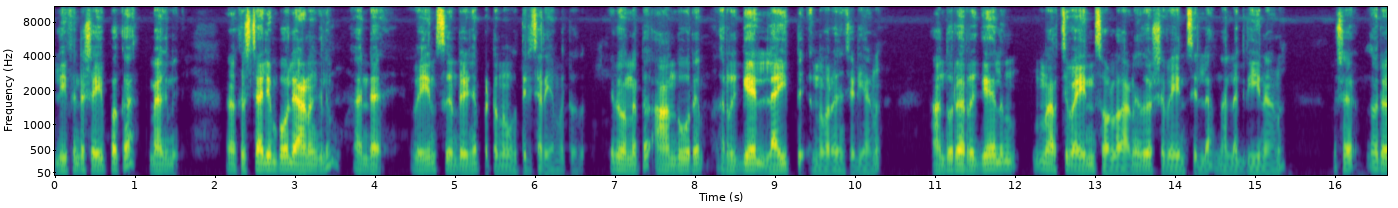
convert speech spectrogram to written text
ലീഫിന്റെ ഷേപ്പൊക്കെ മാഗ്നി ക്രിസ്റ്റാലിയം പോലെ ആണെങ്കിലും അതിന്റെ വെയിൻസ് കണ്ടു കഴിഞ്ഞാൽ പെട്ടെന്ന് നമുക്ക് തിരിച്ചറിയാൻ പറ്റും ഇത് വന്നിട്ട് ആന്തൂറിയം റിഗേൽ ലൈറ്റ് എന്ന് പറയുന്ന ചെടിയാണ്. ആന്തൂറിയ റിഗേലും നിറച്ച് വെയിൻസ് ഉള്ളതാണ്. ഇത് പക്ഷേ വെയിൻസ് ഇല്ല നല്ല ഗ്രീനാണ് പക്ഷേ ഒരു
